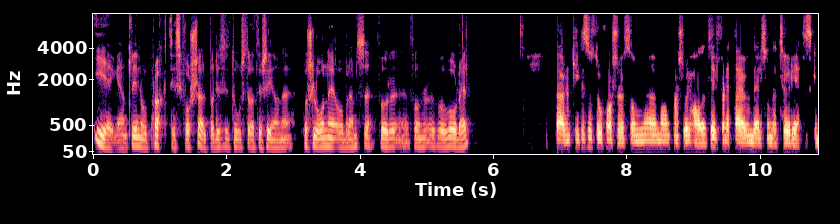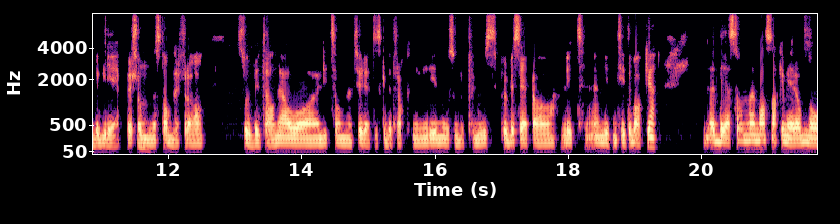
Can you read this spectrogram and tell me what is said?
egentlig noe praktisk forskjell på disse to strategiene, å slå ned og bremse, for, for, for vår del? Det er nok ikke så stor forskjell som eh, man kanskje vil ha det til, for dette er jo en del sånne teoretiske begreper som Mm. stammer fra Storbritannia og litt sånn teoretiske betraktninger i noe som ble publisert litt, en liten tid tilbake. Det som man snakker mer om nå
